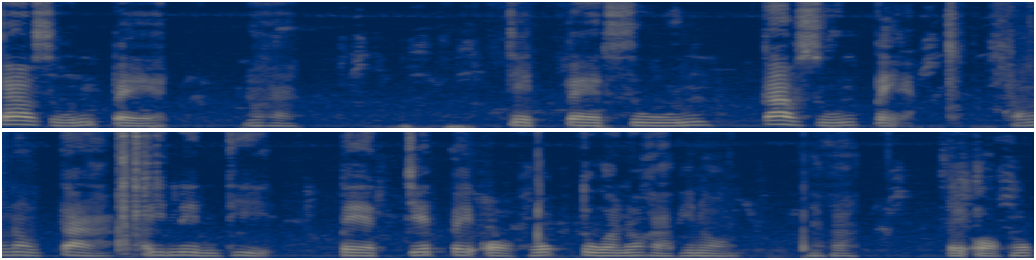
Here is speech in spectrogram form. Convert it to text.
เก้าศูนย์แปดนะคะเจ็ดแปดศูนย์เก้าศูนย์แปดของน้องตาไปเน้นที่แปดเจ็ดไปออกหกตัวเนาะค่ะพี่น้องนะคะ ไปออกหก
